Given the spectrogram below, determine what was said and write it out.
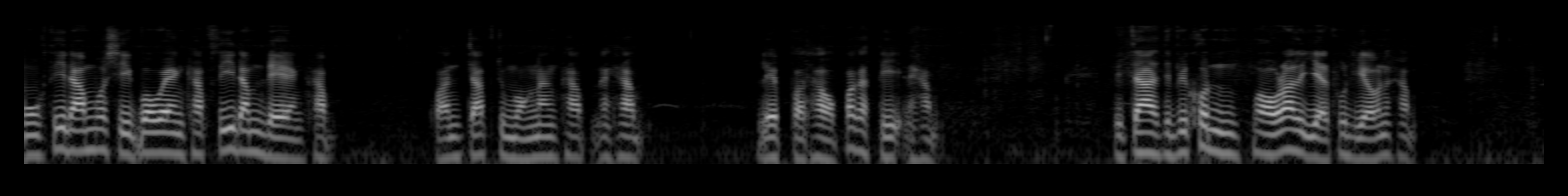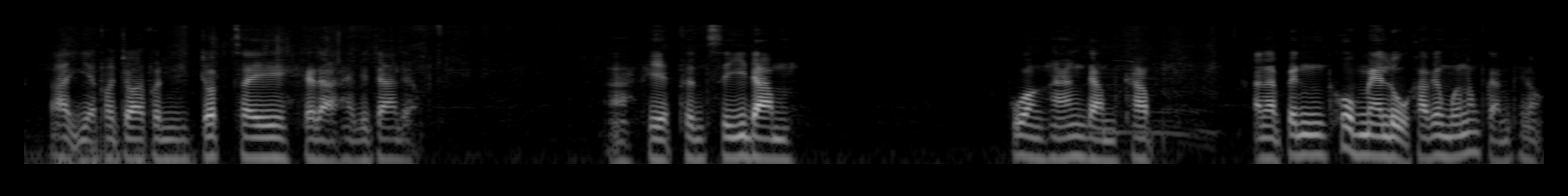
มูกที่ดำหัวฉีกบวแวงครับสีดำแดงครับ ควันจับจุมูกนางทับนะครับ เล็บปะเทาปกตินะครับพี่จ้าจะเป็นคนเมารายละเอียดผู้เดียวนะครับรายละเอียดพอจอยเพิ่นจดใส่กระดาษให้พี่จ้าเดี๋ยวอะเพจเพิ่นสีดำพ่วงหางดำครับ อันนั้นเป็นโคบแม่ลูกครับยังเบิ่งน้ำกันพี่น้อง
